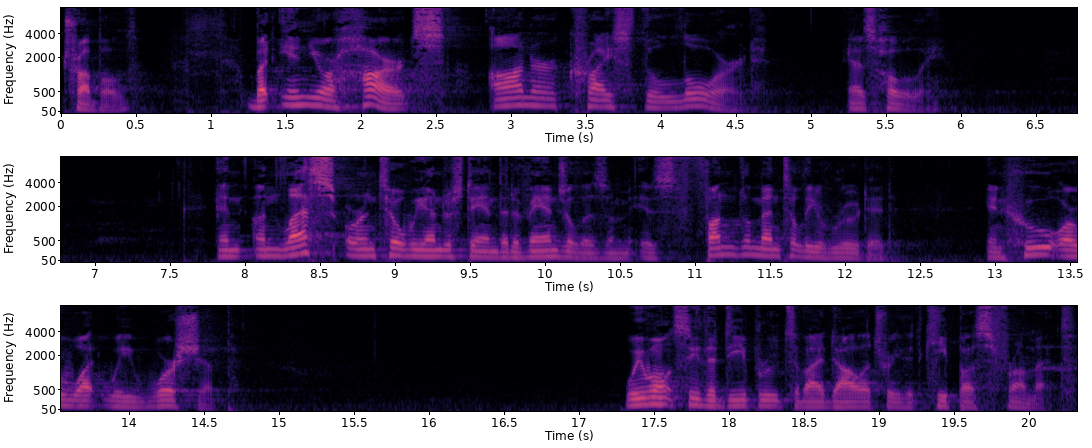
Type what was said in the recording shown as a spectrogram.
troubled, but in your hearts honor Christ the Lord as holy. And unless or until we understand that evangelism is fundamentally rooted in who or what we worship, we won't see the deep roots of idolatry that keep us from it.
